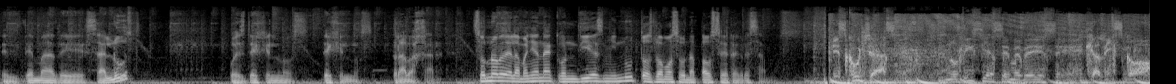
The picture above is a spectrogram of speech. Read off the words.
el tema de salud, pues déjenlos, déjenlos trabajar. Son nueve de la mañana con 10 minutos. Vamos a una pausa y regresamos. Escuchas Noticias MBS, Jalisco,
